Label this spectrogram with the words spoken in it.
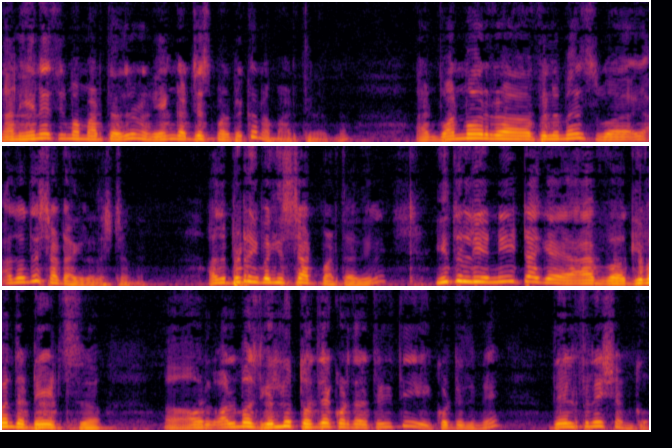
ನಾನು ಏನೇ ಸಿನಿಮಾ ಮಾಡ್ತಾ ಇದ್ರು ನಾನು ಹೆಂಗೆ ಅಡ್ಜಸ್ಟ್ ಮಾಡಬೇಕು ನಾನು ಮಾಡ್ತೀನಿ ಅದನ್ನ. And one more film is ಅದೊಂದೇ ಸ್ಟಾರ್ಟ್ ಆಗಿರೋದು ಅಷ್ಟೇ. ಅದು ಬಿಟ್ಟರೆ ಇವಾಗ ಸ್ಟಾರ್ಟ್ ಮಾಡ್ತಾ ಇದ್ದೀವಿ ಇದರಲ್ಲಿ ನೀಟಾಗಿ I have given the dates ಅವ್ರಿಗೆ ಆಲ್ಮೋಸ್ಟ್ ಎಲ್ಲೂ ತೊಂದರೆ ಕೊಡ್ತಾ ರೀತಿ ಕೊಟ್ಟಿದ್ದೀನಿ. They will finish and go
